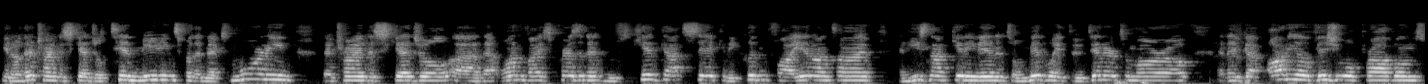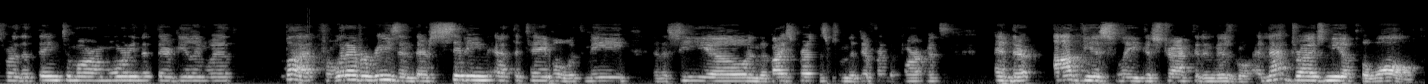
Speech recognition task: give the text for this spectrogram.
You know, they're trying to schedule ten meetings for the next morning. They're trying to schedule uh, that one vice president whose kid got sick and he couldn't fly in on time, and he's not getting in until midway through dinner tomorrow. And they've got audio visual problems for the thing tomorrow morning that they're dealing with but for whatever reason, they're sitting at the table with me and the CEO and the vice presidents from the different departments, and they're obviously distracted and miserable. And that drives me up the wall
